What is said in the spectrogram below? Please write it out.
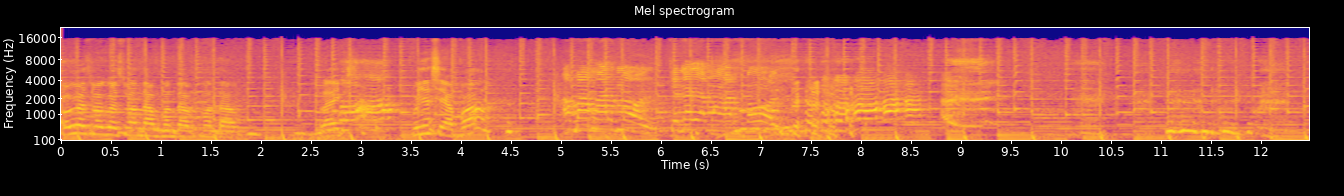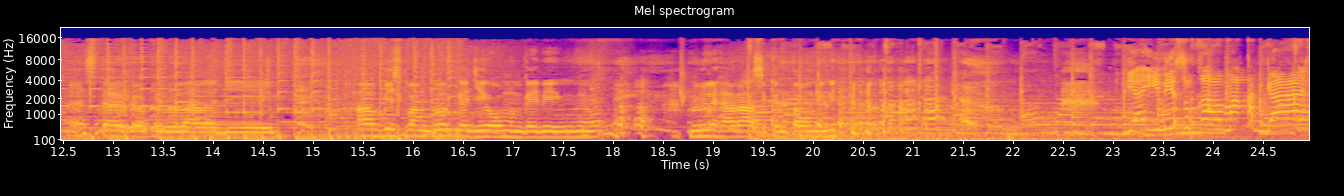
Bagus bagus. Mantap mantap mantap. Like. Punya siapa? Amang Arnold Channel Amang Arnold Astagfirullahaladzim Habis bangkrut gaji om kayak ini Memelihara si kentong ini. Dia ini suka makan guys.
